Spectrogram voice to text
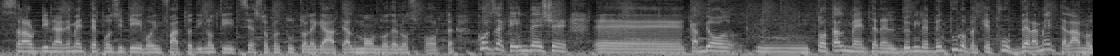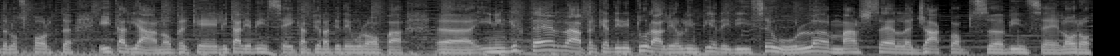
straordinariamente positivo in fatto di notizie, soprattutto legate al mondo dello sport, cosa che invece eh, cambiò mh, totalmente nel 2021 perché fu veramente l'anno dello sport italiano, perché l'Italia vinse i campionati d'Europa eh, in Inghilterra, perché addirittura alle Olimpiadi di Seoul Marcel Jacobs vinse l'oro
